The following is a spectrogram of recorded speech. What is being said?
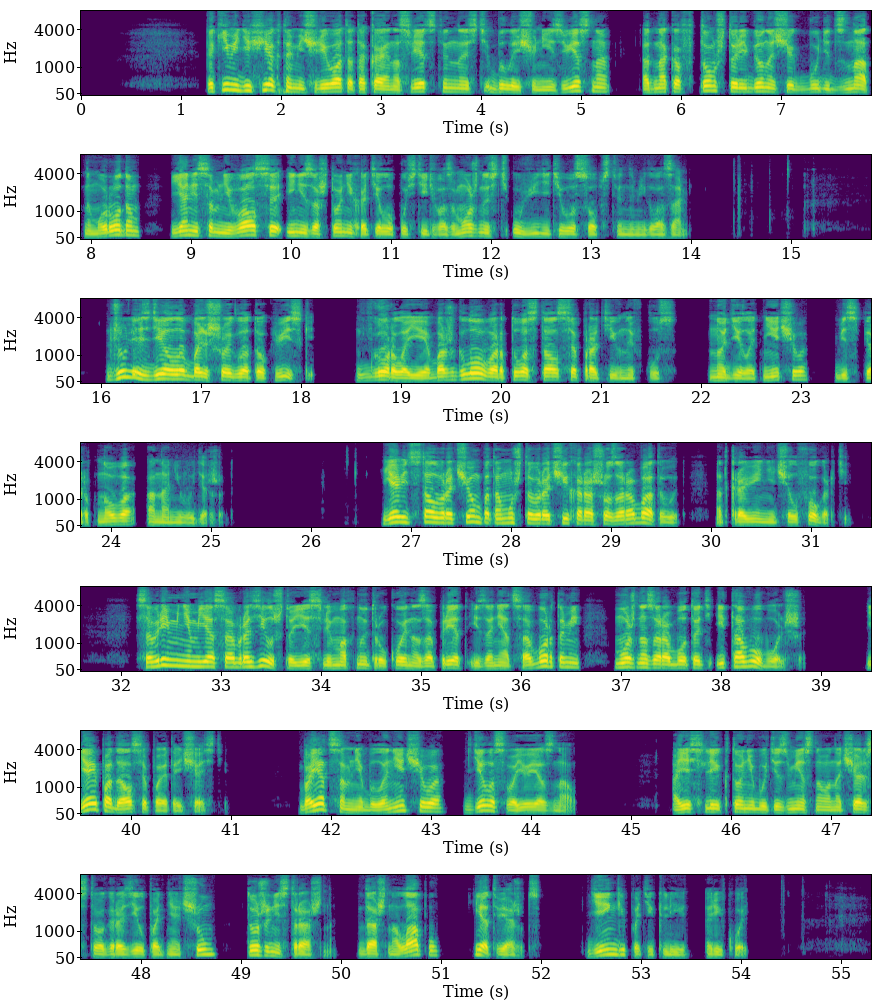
Какими дефектами чревата такая наследственность, было еще неизвестно, однако в том, что ребеночек будет знатным уродом, я не сомневался и ни за что не хотел упустить возможность увидеть его собственными глазами. Джулия сделала большой глоток виски. Горло ей обожгло, во рту остался противный вкус но делать нечего, без спиртного она не выдержит. «Я ведь стал врачом, потому что врачи хорошо зарабатывают», — откровенничал Фогарти. «Со временем я сообразил, что если махнуть рукой на запрет и заняться абортами, можно заработать и того больше. Я и подался по этой части. Бояться мне было нечего, дело свое я знал. А если кто-нибудь из местного начальства грозил поднять шум, тоже не страшно. Дашь на лапу, и отвяжутся. Деньги потекли рекой.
